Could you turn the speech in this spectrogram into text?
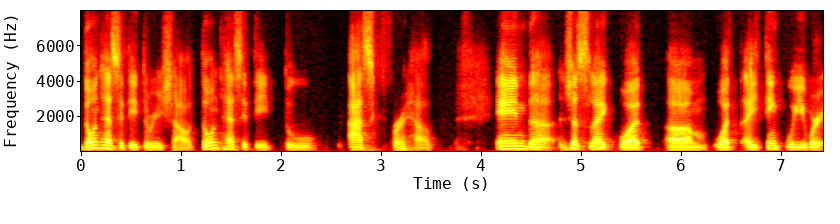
don't hesitate to reach out. Don't hesitate to ask for help. And uh, just like what um, what I think we were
